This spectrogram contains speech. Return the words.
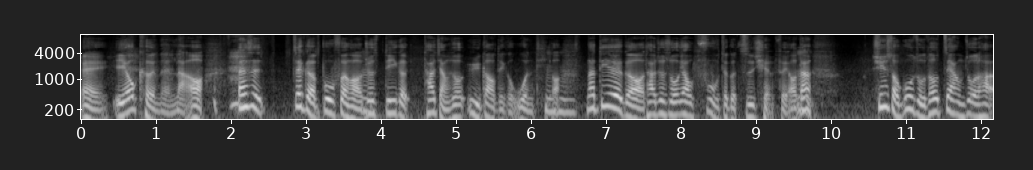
哎，也有可能啦哦。但是这个部分哦，就是第一个他讲说预告的一个问题哦。那第二个哦，他就说要付这个资遣费哦，但。新手雇主都这样做的话，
